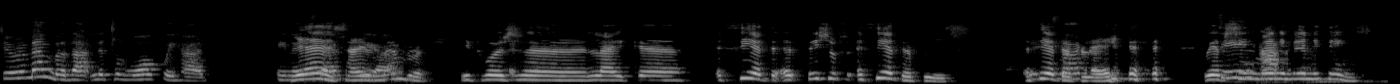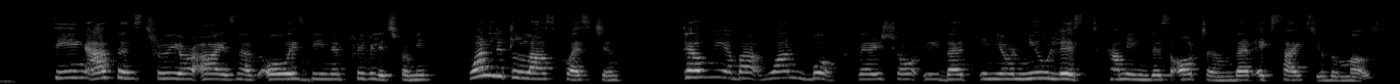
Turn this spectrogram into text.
Do you remember that little walk we had? In yes, I remember. It was uh, like uh, a theater, a piece of a theater piece, a theater play. We have seeing seen many, many things. Seeing Athens through your eyes has always been a privilege for me. One little last question. Tell me about one book very shortly that in your new list coming this autumn that excites you the most.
